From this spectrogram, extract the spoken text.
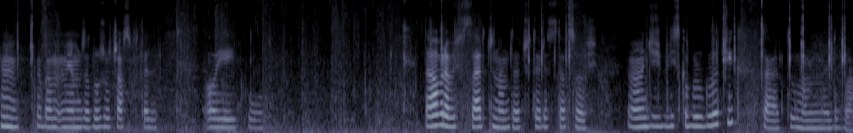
Hmm, chyba miałem za dużo czasu wtedy. Ojejku. Dobra, wystarczy nam te 400 coś. A gdzieś blisko był glucik? Tak, tu mamy dwa.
